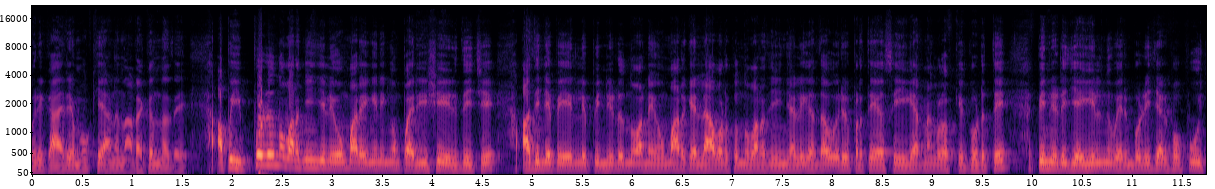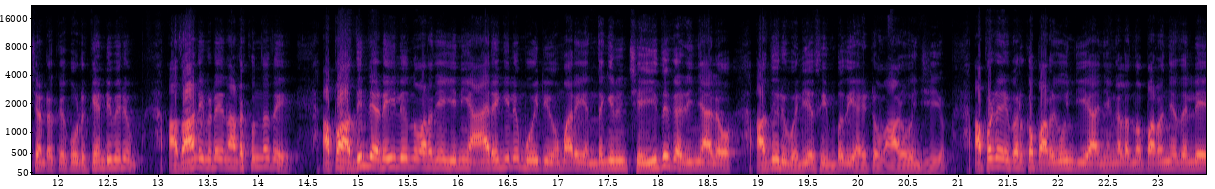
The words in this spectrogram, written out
ഒരു കാര്യമൊക്കെയാണ് നടക്കുന്നത്. അപ്പോൾ ഇപ്പോഴെന്ന് പറഞ്ഞു കഴിഞ്ഞാൽ യുവമാർ എങ്ങനെയെങ്കിലും പരീക്ഷ എഴുതിച്ച് അതിന്റെ പേരിൽ പിന്നീട് എന്ന് പറഞ്ഞാൽ യുവമാർക്ക് എല്ലാവർക്കും എന്ന് പറഞ്ഞു കഴിഞ്ഞാൽ എന്താ ഒരു പ്രത്യേക സ്വീകരണങ്ങളൊക്കെ കൊടുത്ത് പിന്നീട് ജയിലിൽ നിന്ന് വരുമ്പോഴേ ചിലപ്പോൾ പൂച്ചണ്ടൊക്കെ കൊടുക്കേണ്ടി വരും. അതാണ് ഇവിടെ നടക്കുന്നത്. അപ്പോൾ അതിന്റെ ഇടയിൽ എന്ന് പറഞ്ഞാൽ ഇനി ആരെങ്കിലും പോയിട്ട് യുവമാരെ എന്തെങ്കിലും ചെയ്തു കഴിഞ്ഞാലോ അതൊരു വലിയ സിമ്പതിയായിട്ട് മാറുകയും ചെയ്യും. അപ്പോഴേ ഇവർക്ക് പറയുകയും ചെയ്യാം ഞങ്ങളെന്ന് പറഞ്ഞതല്ലേ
